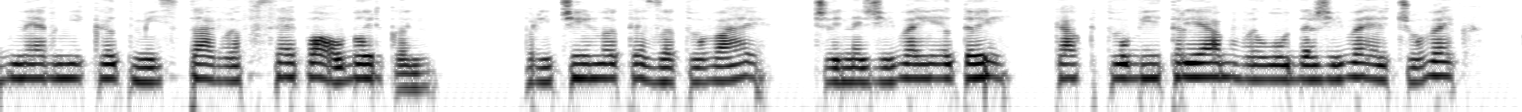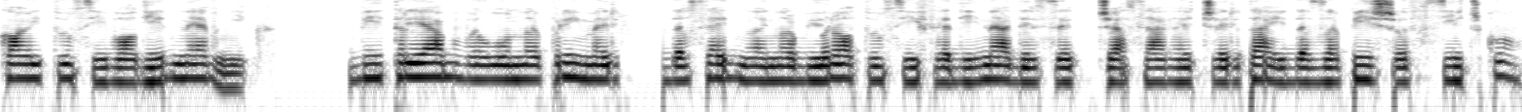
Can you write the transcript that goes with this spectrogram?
Дневникът ми става все по-объркан. Причината за това е, че не живея тъй, както би трябвало да живее човек, който си води дневник. Би трябвало, например, да седна на бюрото си в 11 часа вечерта и да запиша всичко,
